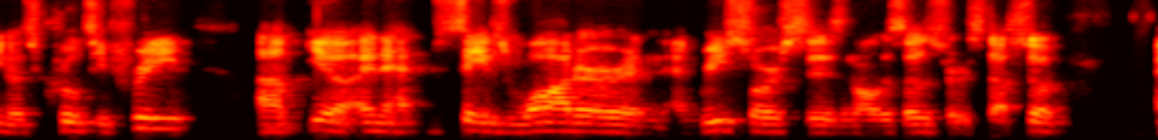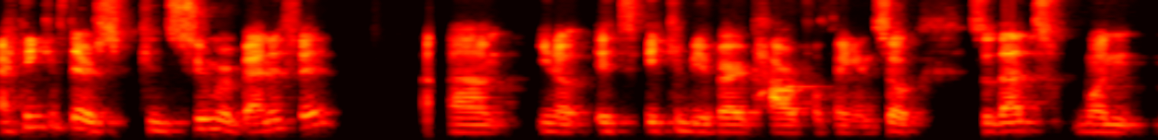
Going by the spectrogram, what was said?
You know, it's cruelty free. Um, you know, and it saves water and, and resources and all this other sort of stuff. So I think if there's consumer benefit, um, you know, it's it can be a very powerful thing. And so so that's when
